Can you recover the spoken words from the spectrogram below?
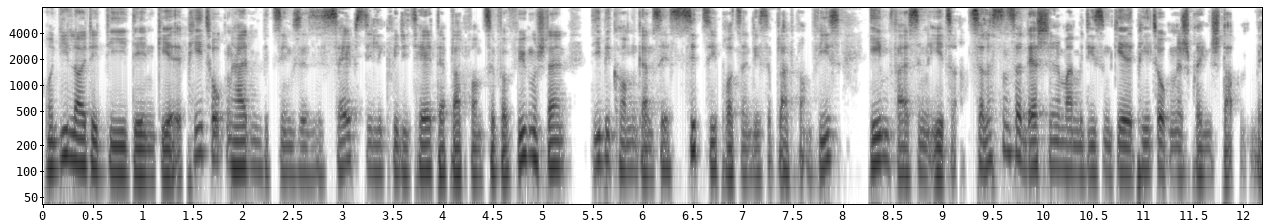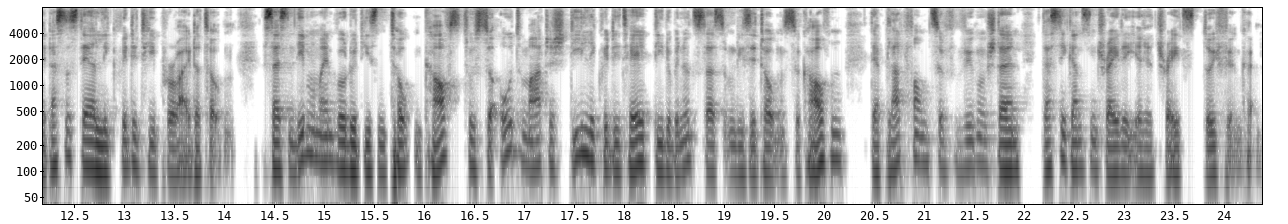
Und die Leute, die den GLP-Token halten, beziehungsweise selbst die Liquidität der Plattform zur Verfügung stellen, die bekommen ganze 70% dieser Plattform-Fees, ebenfalls in Ether. So lasst uns an der Stelle mal mit diesem GLP-Token entsprechend starten, weil das ist der Liquidity Provider Token. Das heißt, in dem Moment, wo du diesen Token kaufst, tust du automatisch die Liquidität, die du benutzt hast, um diese Tokens zu kaufen, der Plattform zur Verfügung stellen, dass die ganzen Trader ihre Trades durchführen können.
